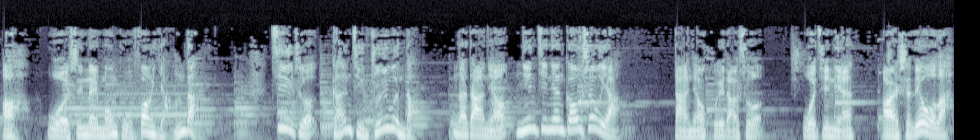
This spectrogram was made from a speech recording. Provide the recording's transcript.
啊，我是内蒙古放羊的。记者赶紧追问道，那大娘您今年高寿呀？大娘回答说，我今年二十六了。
